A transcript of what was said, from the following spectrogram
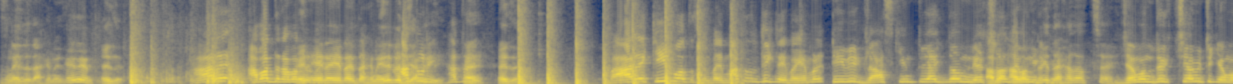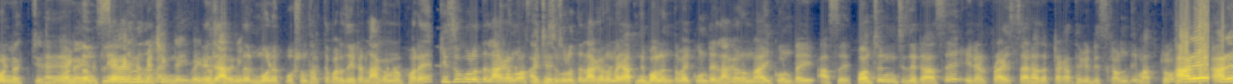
এই যে দেখেন এই যে আরে আবার দেন আবার দেন এটা এটা দেখেন এই যে হাতুড়ি, হাতুড়ি। হ্যাঁ, এই যে। আরে কি বলতেছেন ভাই? মাথা তো ঠিক নেই ভাই। আমার টিভি গ্লাস কিন্তু একদম ন্যাচারাল যেমন। দেখা যাচ্ছে? যেমন দেখছি আমি ঠিক এমন লাগছে। হ্যাঁ, মানে একদম ক্লিয়ার ম্যাচিং নেই ভাই যে আপনাদের মনে প্রশ্ন থাকতে পারে যে এটা লাগানোর পরে কিছুগুলোতে লাগানো আছে আচ্ছা, কিছুগুলোতে লাগানো নাই। আপনি বলেন তো ভাই কোনটায় লাগানো নাই কোনটাই আছে? পঞ্চাশ ইঞ্চি যেটা আছে এটার প্রাইস চার হাজার টাকা থেকে ডিসকাউন্ট দিই মাত্র। আরে আরে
